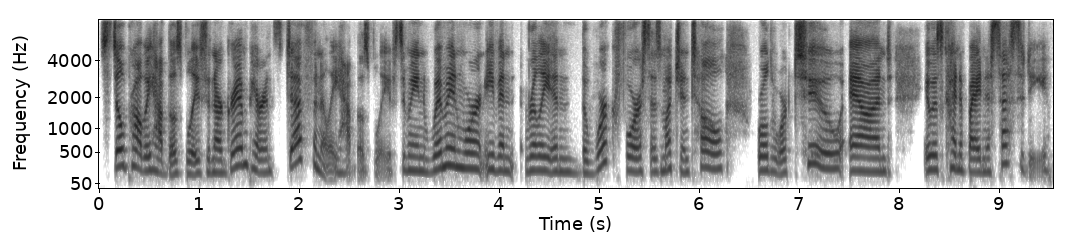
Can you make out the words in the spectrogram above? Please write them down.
still probably have those beliefs and our grandparents definitely have those beliefs. I mean, women weren't even really in the workforce as much until World War II and it was kind of by necessity.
